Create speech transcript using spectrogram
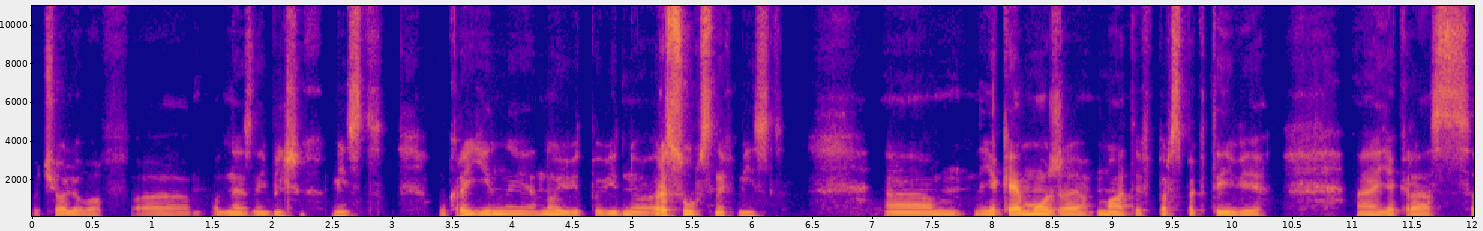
очолював одне з найбільших міст України, ну і відповідно ресурсних міст, яке може мати в перспективі якраз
